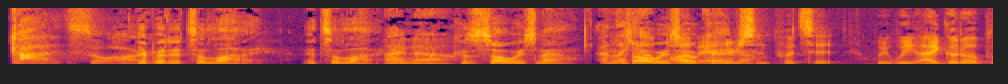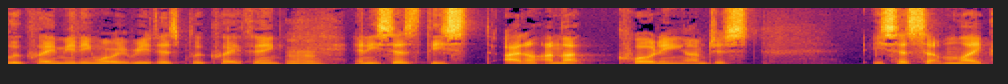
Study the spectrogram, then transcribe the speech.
God, it's so hard. Yeah, but it's a lie. It's a lie. I know. Because it's always now. I And like it's how always Bob okay Anderson now. puts it. We, we I go to a blue clay meeting where we read his blue clay thing, Mm-hmm. and he says these. I don't. I'm not quoting. I'm just. He says something like,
